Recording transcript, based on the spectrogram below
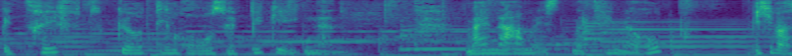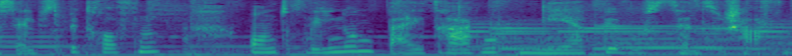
Betrifft Gürtelrose begegnen. Mein Name ist Martina Rupp. Ich war selbst betroffen und will nun beitragen, mehr Bewusstsein zu schaffen.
